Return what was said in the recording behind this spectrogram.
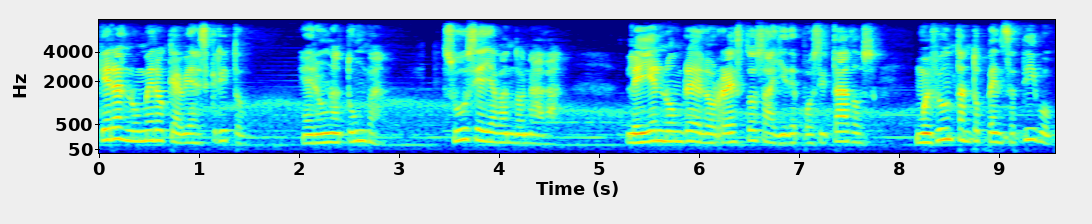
que era el número que había escrito. Era una tumba, sucia y abandonada. Leí el nombre de los restos allí depositados. Me fui un tanto pensativo.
